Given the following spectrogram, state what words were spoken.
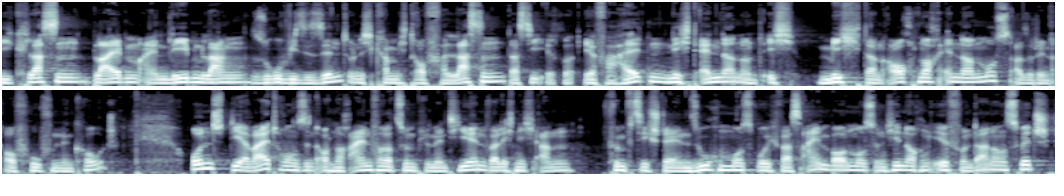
Die Klassen bleiben ein Leben lang so, wie sie sind und ich kann mich darauf verlassen, dass sie ihre, ihr Verhalten nicht ändern und ich mich dann auch noch ändern muss, also den aufrufenden Code. Und die Erweiterungen sind auch noch einfacher zu implementieren, weil ich nicht an 50 Stellen suchen muss, wo ich was einbauen muss und hier noch ein if und da noch ein switch,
